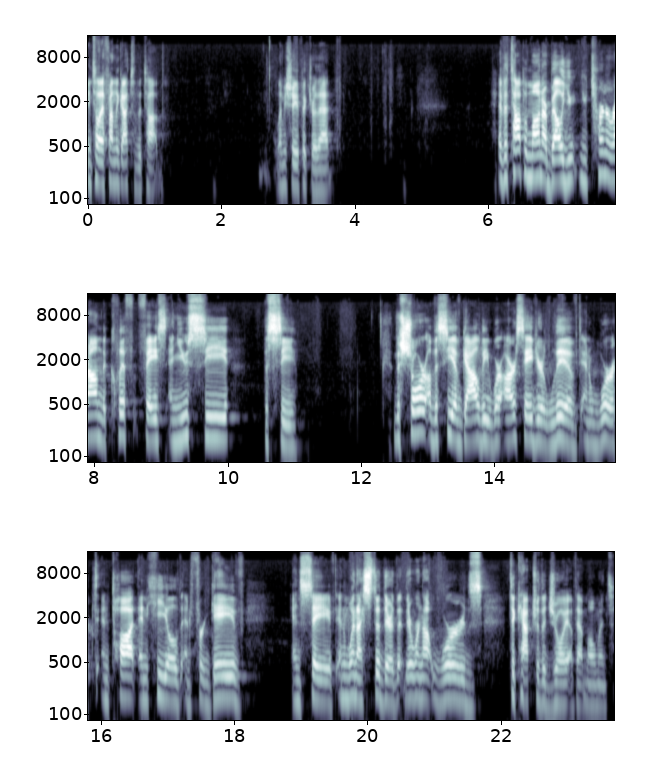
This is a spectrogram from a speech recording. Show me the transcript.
Until I finally got to the top. Let me show you a picture of that. At the top of Mount Arbel, you, you turn around the cliff face and you see the sea. The shore of the Sea of Galilee, where our Savior lived and worked and taught and healed and forgave and saved. And when I stood there, there were not words to capture the joy of that moment.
